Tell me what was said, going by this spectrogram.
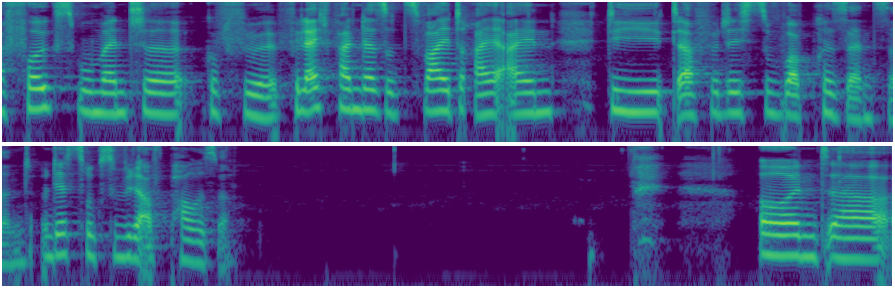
Erfolgsmomente-Gefühl. Vielleicht fallen da so zwei, drei ein, die da für dich super präsent sind. Und jetzt drückst du wieder auf Pause. Und äh,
